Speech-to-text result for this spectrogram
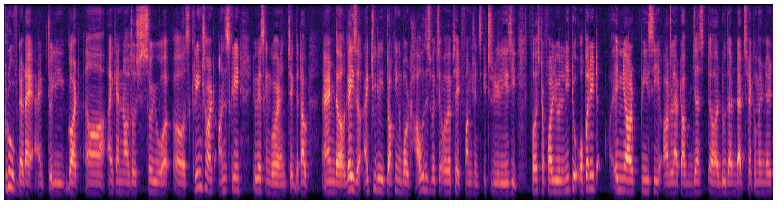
proof that I actually got. Uh, I can also show you a, a, screenshot on the screen. You guys can go ahead and check that out. And uh, guys, uh, actually talking about how this website functions, it's really easy. First of all, you will need to open it in your PC or laptop. Just uh, do that. That's recommended.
